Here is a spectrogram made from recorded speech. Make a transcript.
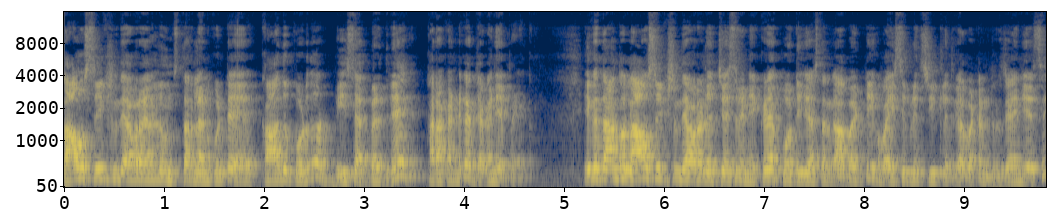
లావు శ్రీకృష్ణ ఎవరైనా ఉంచుతారని అనుకుంటే కాదు కూడదు బీసీ అభ్యర్థినే కరాఖండ్గా జగన్ చెప్పాడు. ఇక దాంతో లావు శ్రీకృష్ణ దేవరాయలు వచ్చేసి నేను ఇక్కడే పోటీ చేస్తాను కాబట్టి ఇక వైసీపీ సీట్ లేదు కాబట్టి నేను రిజైన్ చేసి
